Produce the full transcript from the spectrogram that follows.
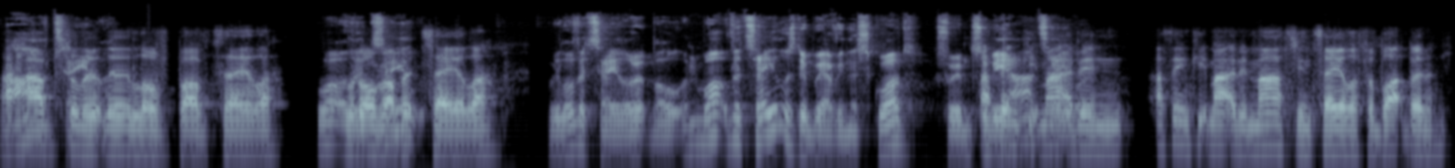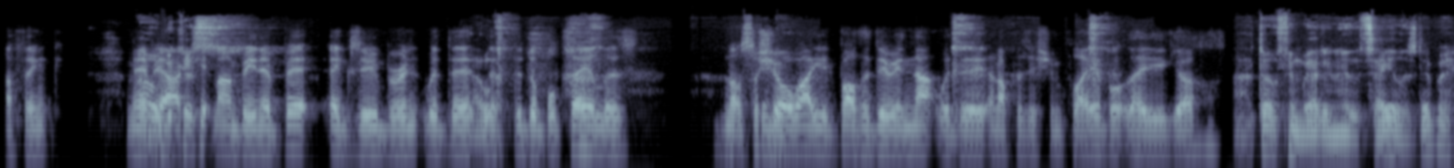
I Bob absolutely Taylor. love Bob Taylor. What Good old Robert Taylor. We love a Taylor at Bolton. What other Taylors did we have in the squad for him to I be? Think it might have been. I think it might have been Martin Taylor for Blackburn. I think oh, maybe oh, our because... kitman being a bit exuberant with the, the, the, double Taylors. Not so sure why you'd bother doing that with the, an opposition player, but there you go. I don't think we had any other Taylors, did we?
